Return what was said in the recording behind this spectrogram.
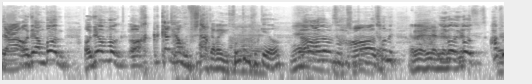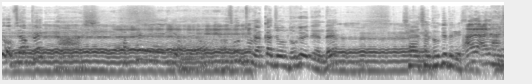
자 어디 한번 어디 한번 어, 끝까지 가고 봅시다. 아, 잠깐 손좀 풀게요. 아, 아, 아, 아, 손이 이거 이거 핫팩 없어요 핫팩? 아, 손좀 약간 좀 녹여야 되는데. 자, 제가 녹여드리겠습니다. 아니 아니 아니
